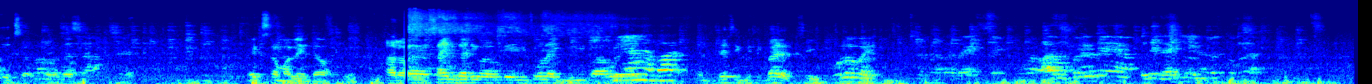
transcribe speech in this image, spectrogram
એક. એક્સ્ટ્રામાં લઈને જાઓ હાલો. સાઈન ગાડી વાળો એ ચોલાઈ ગઈ ડ્રેસિંગ બેસિંગ બહાર જ છે.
